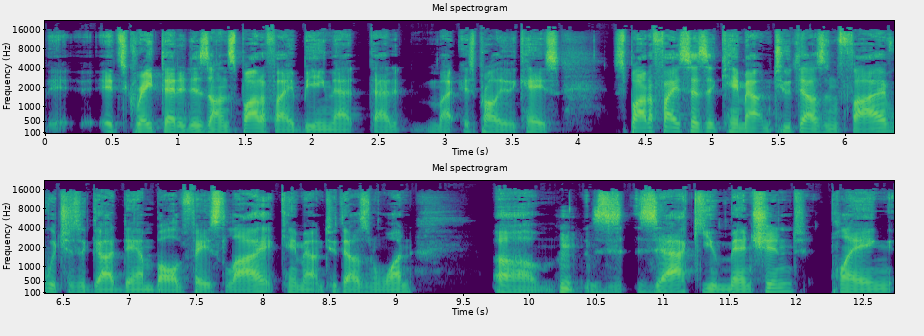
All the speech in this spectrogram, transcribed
it's great that it is on Spotify, being that that is probably the case. Spotify says it came out in 2005, which is a goddamn bald faced lie. It came out in 2001. Um, hmm. Z- Zach, you mentioned playing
